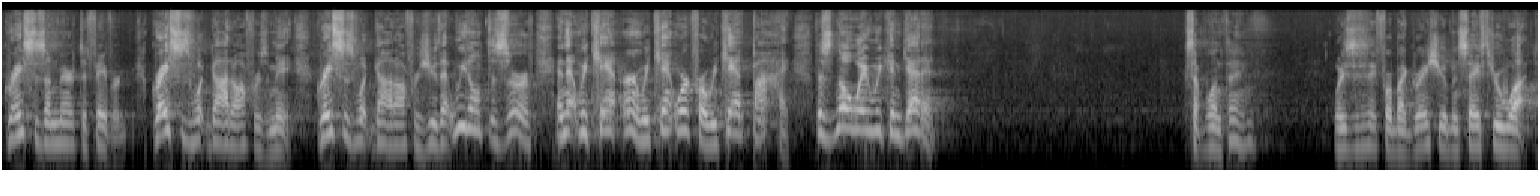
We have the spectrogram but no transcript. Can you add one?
Grace is unmerited favor. Grace is what God offers me. Grace is what God offers you that we don't deserve and that we can't earn, we can't work for, we can't buy. There's no way we can get it. Except one thing what does he say? For by grace you have been saved through what?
